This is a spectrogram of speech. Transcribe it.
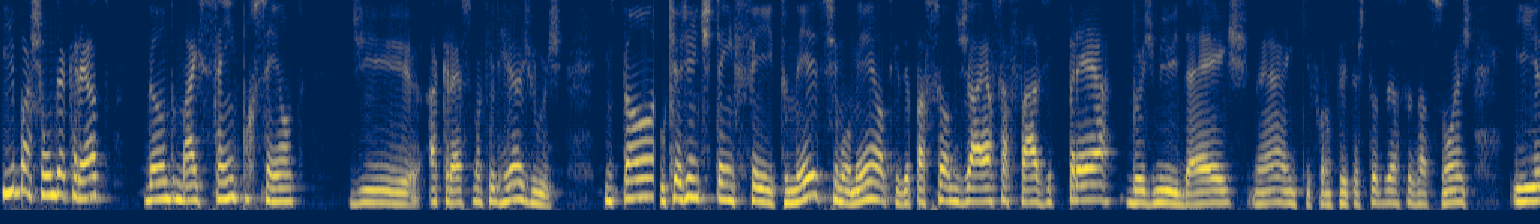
e baixou um decreto dando mais 100% de acréscimo àquele reajuste. Então, o que a gente tem feito nesse momento, quer dizer, passando já essa fase pré-2010, né, em que foram feitas todas essas ações, e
